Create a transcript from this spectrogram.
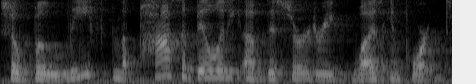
So belief in the possibility of this surgery was important.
